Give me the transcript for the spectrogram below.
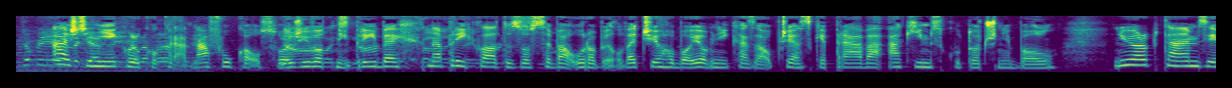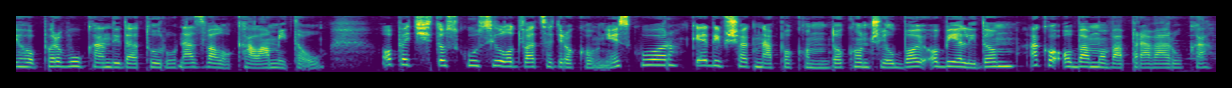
A ešte niekoľkokrát nafúkol svoj životný príbeh, napríklad zo seba urobil väčšieho bojovníka za občianske práva, akým skutočne bol. New York Times jeho prvú kandidatúru nazvalo kalamitou. Opäť to skúsilo 20 rokov neskôr, kedy však napokon dokončil boj o Bielý dom ako Obamová pravá ruka.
